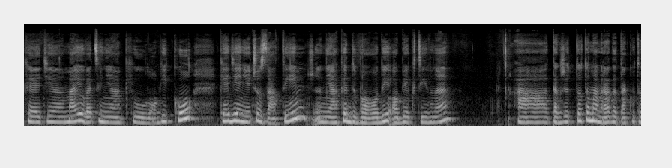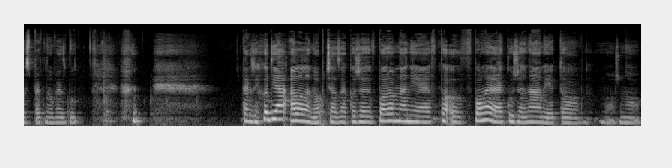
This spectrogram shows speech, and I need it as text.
keď majú veci nejakú logiku, keď je niečo za tým, nejaké dôvody objektívne. A takže toto mám rada, takúto spätnú väzbu. Takže chodia, ale len občas, akože v porovnaní, v, po, v pomere ku ženám je to možno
